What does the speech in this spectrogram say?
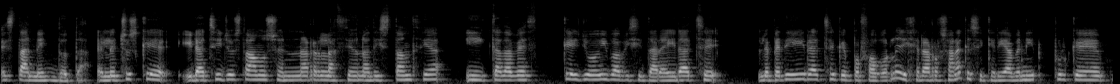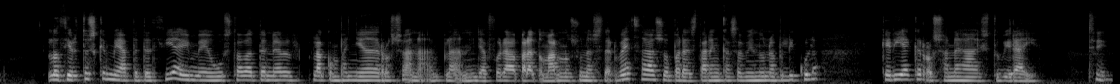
esta anécdota. El hecho es que Irache y yo estábamos en una relación a distancia y cada vez que yo iba a visitar a Irache, le pedí a Irache que por favor le dijera a Rosana que si quería venir porque lo cierto es que me apetecía y me gustaba tener la compañía de Rosana, en plan, ya fuera para tomarnos unas cervezas o para estar en casa viendo una película, quería que Rosana estuviera ahí. Sí.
